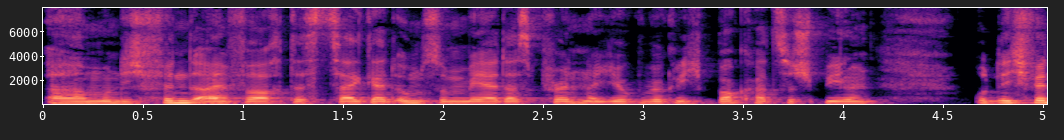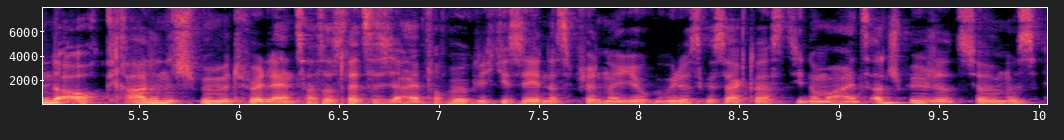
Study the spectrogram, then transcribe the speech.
Ähm, und ich finde einfach, das zeigt halt umso mehr, dass Brandon Ayuk wirklich Bock hat zu spielen und ich finde auch gerade ein Spiel mit Trey Lance hast du das letztes Jahr einfach wirklich gesehen, dass Brandon Ayuk, wie du es gesagt hast, die Nummer 1 Anspielstation ist,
